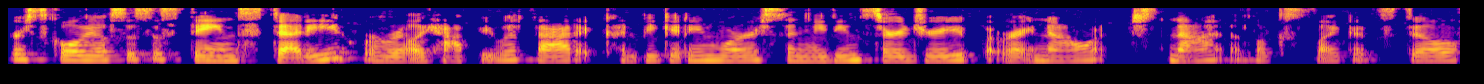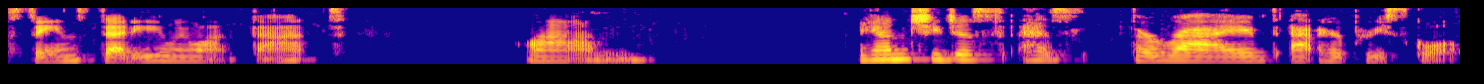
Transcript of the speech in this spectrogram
Her scoliosis is staying steady. We're really happy with that. It could be getting worse and needing surgery, but right now it's not. It looks like it's still staying steady, and we want that. Um, and she just has thrived at her preschool.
